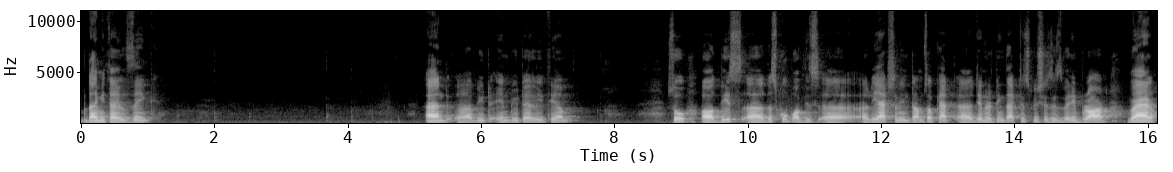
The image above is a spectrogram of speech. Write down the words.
dimethyl zinc, and uh, N butyl lithium. So, uh, this uh, the scope of this uh, reaction in terms of uh, generating the active species is very broad where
